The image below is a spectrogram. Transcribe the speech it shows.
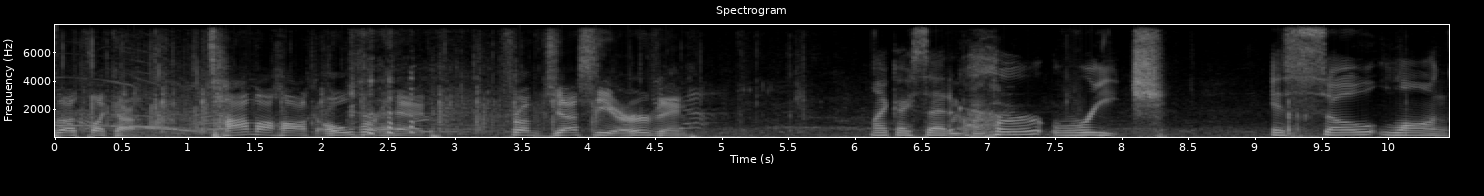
that's like a tomahawk overhead from Jessie Irvine. Like I said, her reach is so long,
